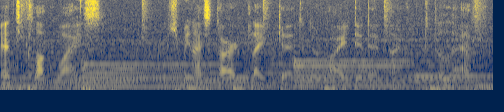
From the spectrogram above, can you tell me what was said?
anti-clockwise, which means I start like uh, to the right and then I go to the left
